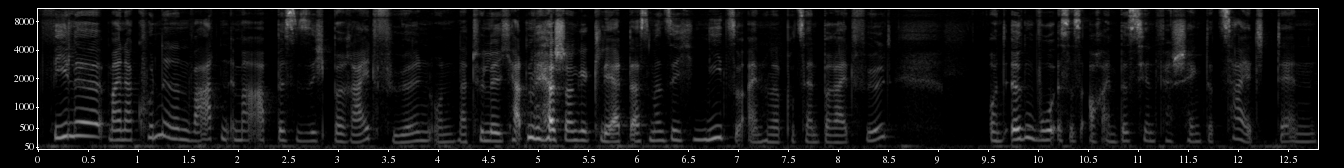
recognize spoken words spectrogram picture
Viele meiner Kundinnen warten immer ab, bis sie sich bereit fühlen. Und natürlich hatten wir ja schon geklärt, dass man sich nie zu 100 Prozent bereit fühlt. Und irgendwo ist es auch ein bisschen verschenkte Zeit, denn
